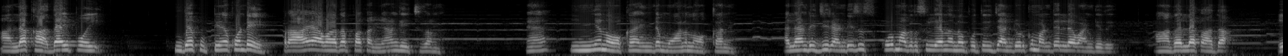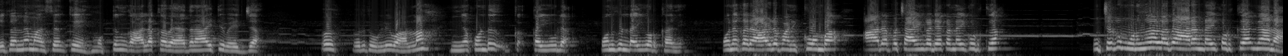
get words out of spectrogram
നല്ല കഥയായി പോയി. എന്റെ കുട്ടീനെ കൊണ്ടേ പ്രായമാവാതെ അപ്പ കല്യാണം കഴിച്ചതാണ്. ഏ ഇന്നെ നോക്കാൻ എന്റെ മോനെ നോക്കാൻ അല്ലാണ്ട് ഇജി രണ്ടു ദിവസം സ്കൂൾ മദ്രസില്ലാന്ന് പറഞ്ഞപ്പോൾ ഇജി എന്റെ അടുക്ക് മണ്ടല്ല വേണ്ടിയത്? അതല്ല കഥ. ഈ തന്നെ മനസ്സിലേക്ക് മുട്ടും കാലൊക്കെ വേദനായിട്ട് വെച്ച ഓ ഒരു തുള്ളി വെള്ളം ഇന്നെ കൊണ്ട് കയ്യൂല. ഓനക്ക് ഉണ്ടാക്കി കൊടുക്കാൻ ഓനൊക്കെ രാവിലെ പണിക്ക് പോകുമ്പോ ആരാ ഇപ്പൊ ചായം കടിയൊക്കെ ഉണ്ടാക്കി കൊടുക്കുക? ഉച്ചയ്ക്ക് മുണങ്ങാനുള്ളത് ആരുണ്ടാക്കി കൊടുക്കുക? ഞാനാ.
